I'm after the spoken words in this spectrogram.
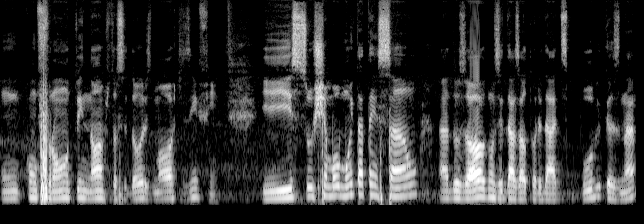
um confronto enorme de torcedores, mortes, enfim. E isso chamou muita atenção uh, dos órgãos e das autoridades públicas, né?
